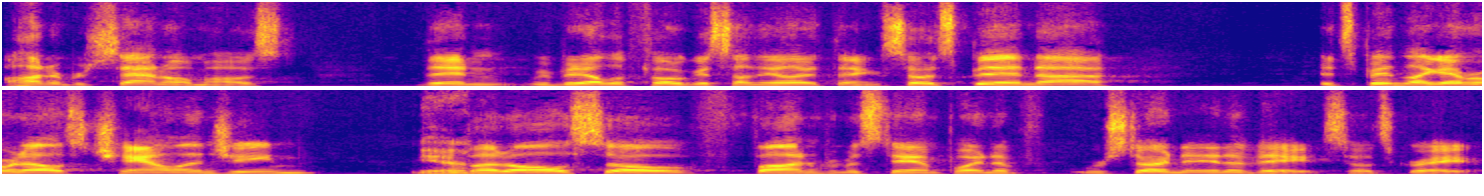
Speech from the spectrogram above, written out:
100% almost, then we've been able to focus on the other things. So it's been uh, it's been like everyone else, challenging, yeah, but also fun from a standpoint of we're starting to innovate. So it's great.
